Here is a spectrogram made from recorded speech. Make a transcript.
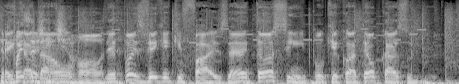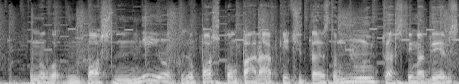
E Depois a cada um- volta. Depois vê o que que faz, né? Então assim, porque até o caso não, vou- não posso nenhum, não posso comparar porque Titãs estão muito acima deles,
